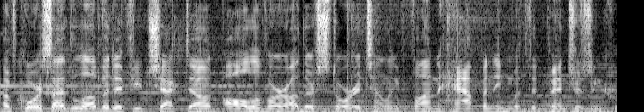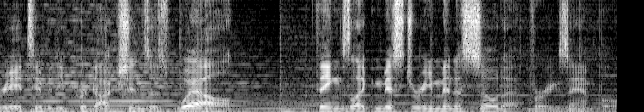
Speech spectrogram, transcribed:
Of course, I'd love it if you checked out all of our other storytelling fun happening with Adventures in Creativity Productions as well. Things like Mystery Minnesota, for example.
